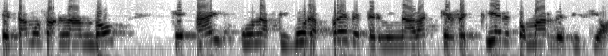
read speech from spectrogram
estamos hablando que hay una figura predeterminada que requiere tomar decisión.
